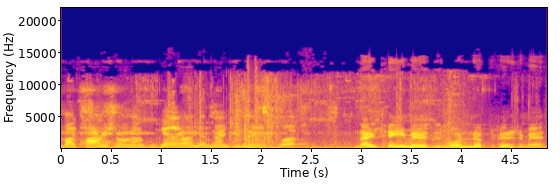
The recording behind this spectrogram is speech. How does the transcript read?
my timer's showing up again. I only have 19 minutes left. 19 minutes is more than enough to finish a match.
